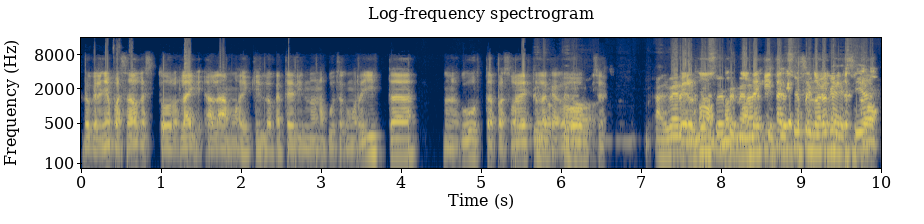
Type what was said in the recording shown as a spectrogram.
lo que el año pasado casi todos los likes hablábamos de que Locatelli no nos gusta como regista, no nos gusta, pasó esto, la Pero- cagó. pero- Alberto, Pero no, yo soy el no- primero, no yo que soy el primero que decía,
